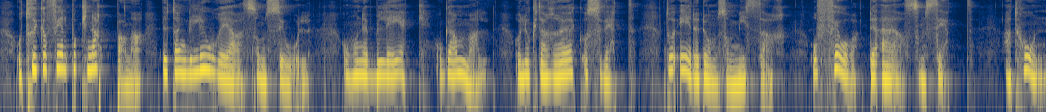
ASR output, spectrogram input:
och trycker fel på knappen lapparna utan gloria som sol. Och hon är blek och gammal och luktar rök och svett. Då är det de som missar och få det är som sett att hon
